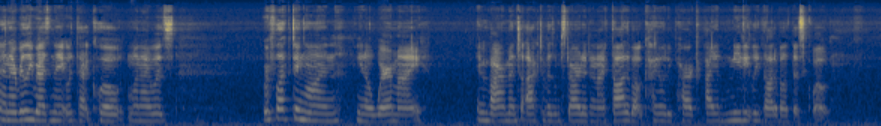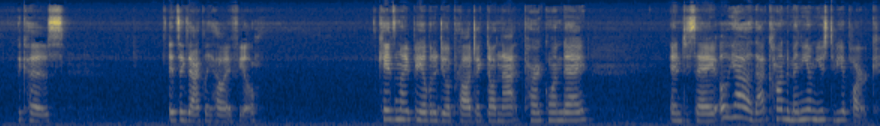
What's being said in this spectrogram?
And I really resonate with that quote when I was reflecting on, you know, where my environmental activism started and I thought about Coyote Park, I immediately thought about this quote because it's exactly how I feel. Kids might be able to do a project on that park one day and to say, oh, yeah, that condominium used to be a park.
